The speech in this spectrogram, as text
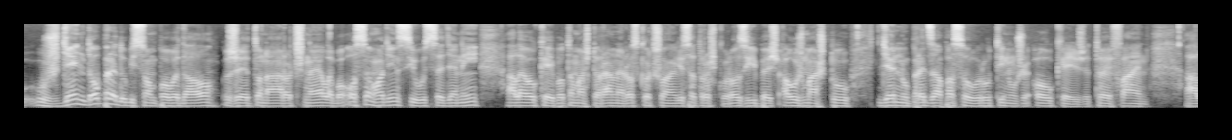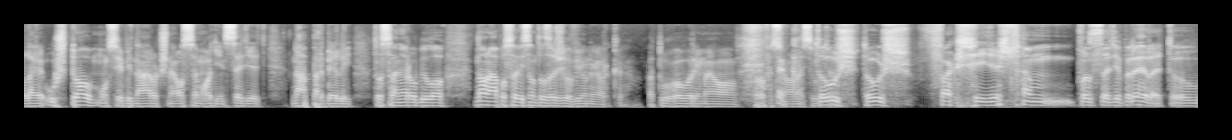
už deň dopredu by som povedal, že je to náročné, lebo 8 hodín si usedený, ale OK, potom máš to ranné rozkočlené, kde sa trošku rozhýbeš a už máš tú dennú predzápasovú rutinu, že OK, že to je fajn. Ale už to musí byť náročné, 8 hodín sedieť na prdeli. To sa nerobilo. No naposledy som to zažil v juniorke. A tu hovoríme o profesionálnej tak súťaži. To už, to už fakt, že ideš tam v podstate prehrať. To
